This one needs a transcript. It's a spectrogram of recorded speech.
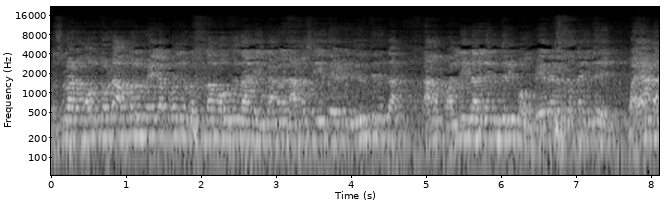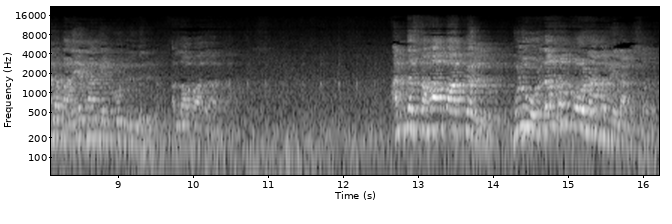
ரசுல்லாட மௌத்தோட அவங்களும் மேல போதும் ரசுல்லா மௌத்து தானே இருக்காங்களே நாங்க செய்ய தேவை இருந்திருந்தா நாங்க பள்ளியில அல்ல இருந்திருப்போம் வேற இடத்துல தான் இது? பயானல்ல அல்ல பணையை தான் கேட்டுக்கொண்டு இருந்திருப்போம். அல்லா பாதுகாத்தா அந்த சகாபாக்கள் முழு உலகம் போனாங்க மேலான சோதர்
